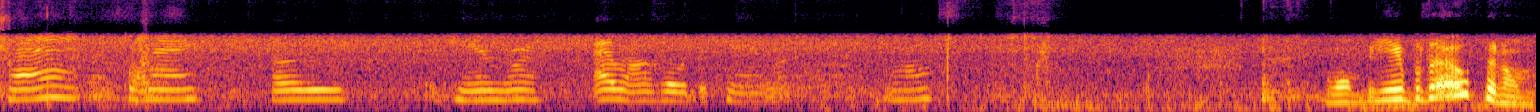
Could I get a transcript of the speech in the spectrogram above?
Can I, can I hold the camera? I want to hold the camera. No? Won't be able to open them.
